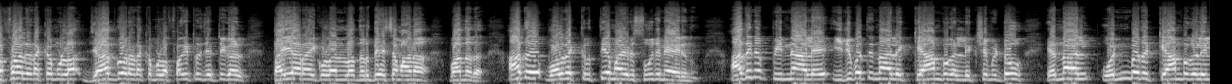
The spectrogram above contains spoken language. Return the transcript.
റഫാൽ അടക്കമുള്ള ജാഗ്വർ അടക്കമുള്ള ഫൈറ്റർ ജെറ്റുകൾ തയ്യാറായിക്കൊള്ളാനുള്ള നിർദ്ദേശമാണ് വന്നത്. അത് വളരെ കൃത്യമായൊരു സൂചനയായിരുന്നു. അതിന് പിന്നാലെ ഇരുപത്തിനാല് ക്യാമ്പുകൾ ലക്ഷ്യമിട്ടു. എന്നാൽ ഒൻപത് ക്യാമ്പുകളിൽ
